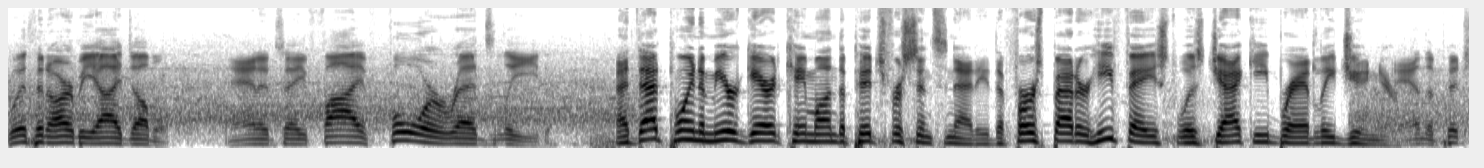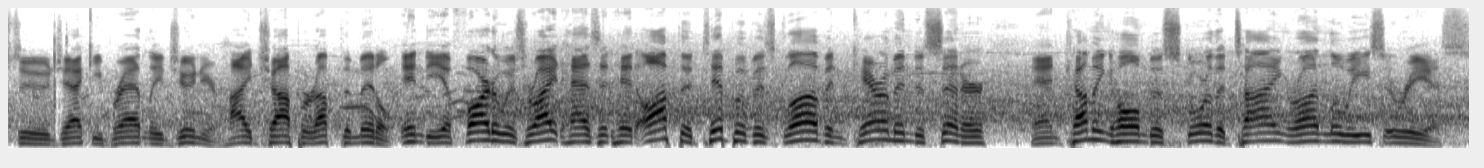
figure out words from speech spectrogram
with an RBI double. And it's a 5 4 Reds lead. At that point, Amir Garrett came on the pitch for Cincinnati. The first batter he faced was Jackie Bradley Jr. And the pitch to Jackie Bradley Jr. High chopper up the middle. India far to his right has it hit off the tip of his glove and carry him into center. And coming home to score the tying run, Luis Urias.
